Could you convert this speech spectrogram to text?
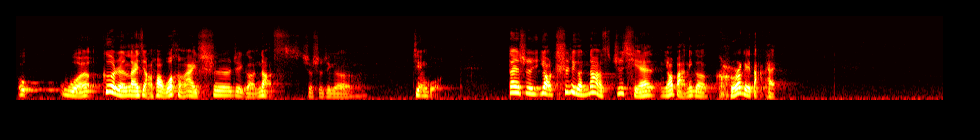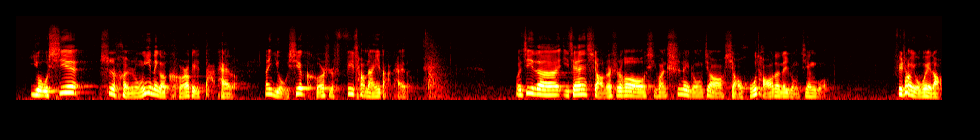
我我个人来讲的话，我很爱吃这个 nuts，就是这个坚果。但是要吃这个 nuts 之前，你要把那个壳儿给打开。有些是很容易那个壳儿给打开的，但有些壳儿是非常难以打开的。我记得以前小的时候喜欢吃那种叫小胡桃的那种坚果，非常有味道。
